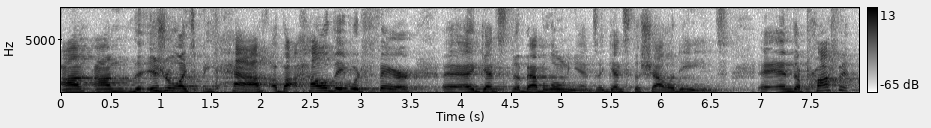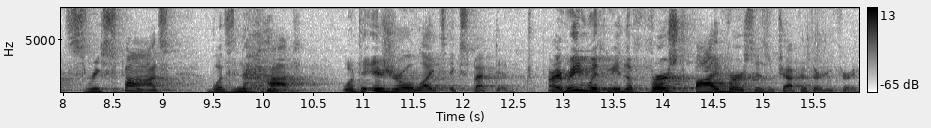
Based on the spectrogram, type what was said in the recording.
on, on the Israelites' behalf about how they would fare uh, against the Babylonians, against the Chaldeans. And the prophet's response was not what the Israelites expected. All right, read with me the first five verses of chapter 33. It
